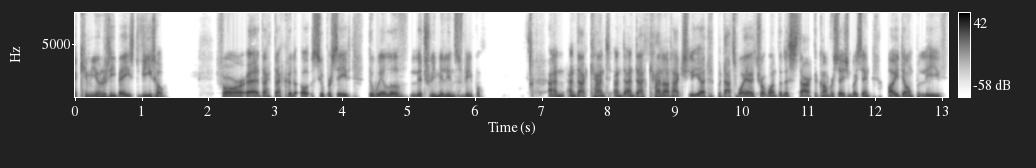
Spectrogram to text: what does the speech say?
a community based veto for uh, that that could uh, supersede the will of literally millions of people and and that can't and and that cannot actually uh, but that's why i tr- wanted to start the conversation by saying i don't believe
